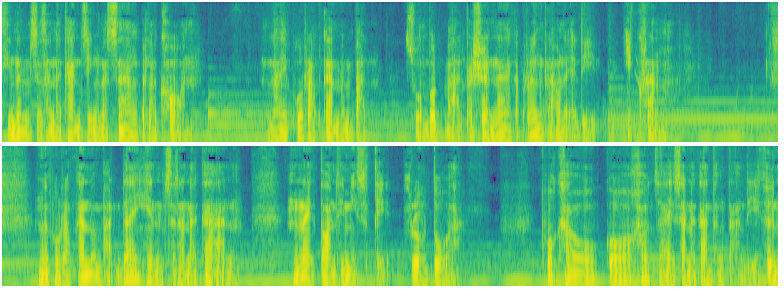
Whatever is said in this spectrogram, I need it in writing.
ที่นำสถานการณ์จริงมาสร้างเป็นละครไล่ผู้รับการบำบัดสวมบทบาทเผชิญหน้ากับเรื่องราวในอดีตอีกครั้ง เมื่อผู้รับการบำบัดได้เห็นสถานการณ์ ในตอนที่มีสติรู้ตัว พวกเขาก็เข้าใจสถานการณ์ต่างๆ ดีขึ้น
